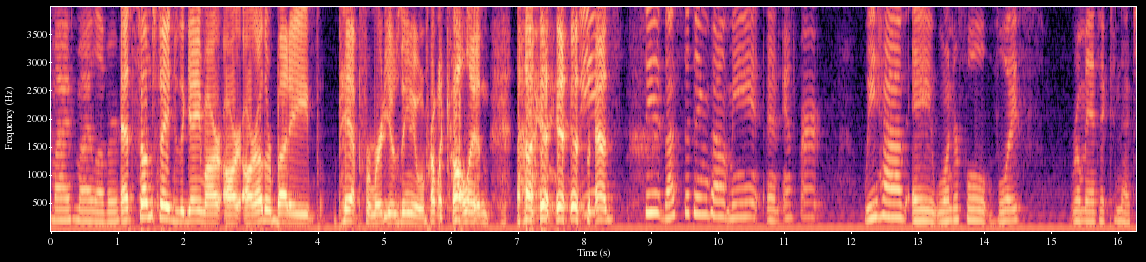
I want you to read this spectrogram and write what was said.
my my lover. at some stage of the game, our our, our other buddy Pip from Radio Xenu will probably call in. That's- See, that's the thing about me and Antbert. We have a wonderful voice romantic connection.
